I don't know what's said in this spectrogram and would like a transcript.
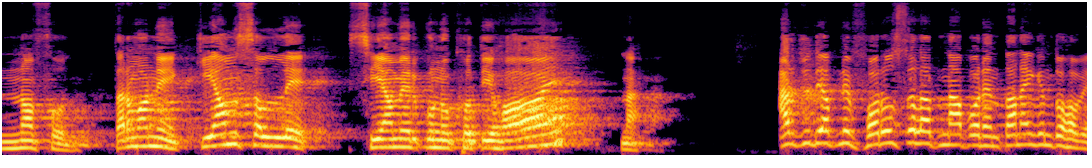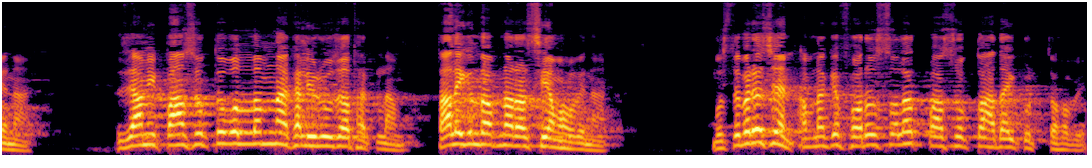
নফল। তার মানে কিয়াম সাললে সিয়ামের কোনো ক্ষতি হয় না। আর যদি আপনি ফরজ সালাত না পড়েন, তা নাই কিন্তু হবে না। যে আমি পাঁচ অক্ত বললাম না, খালি রোজা থাকলাম, তাহলে কিন্তু আপনার আর সিয়াম হবে না। বুঝতে পেরেছেন? আপনাকে ফরজ সালাত পাঁচ অক্ত আদায় করতে হবে।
